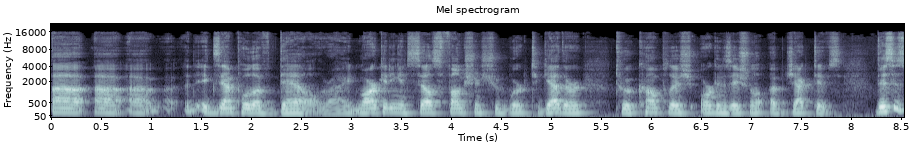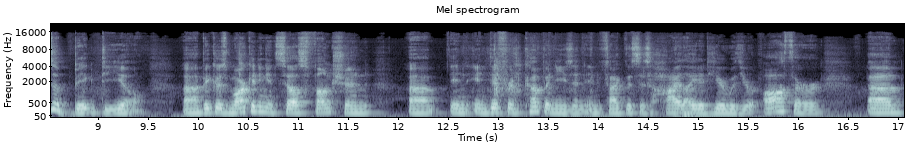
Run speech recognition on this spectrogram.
uh, example of Dell, right? Marketing and sales functions should work together to accomplish organizational objectives. This is a big deal because marketing and sales function uh, in, in different companies, and in fact, this is highlighted here with your author, um,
